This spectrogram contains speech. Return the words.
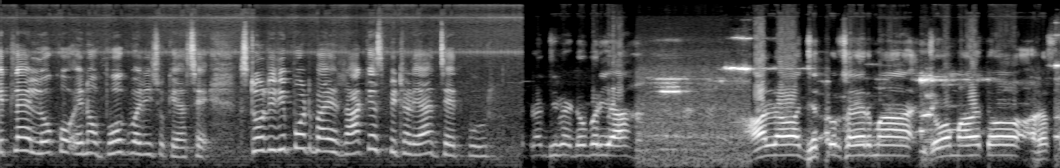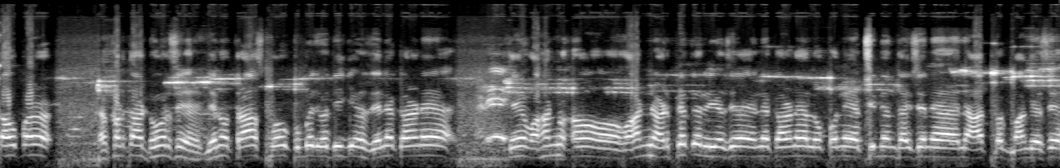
કેટલાય લોકો એનો ભોગ બની ચૂક્યા છે. Story report by Rakesh Pithadiya Jetpur. Pragjibhai Dobariya હાલ જેતપુર શહેરમાં જોવામાં આવે તો રસ્તા ઉપર રખડતા ઢોર છે, જેનો ત્રાસ બહુ ખૂબ જ વધી ગયો છે. જેને કારણે તે વાહન વાહનને અડફેતે લે છે. એને કારણે લોકોને એક્સિડન્ટ થાય છે ને એને હાથ પગ ભાંગે છે.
